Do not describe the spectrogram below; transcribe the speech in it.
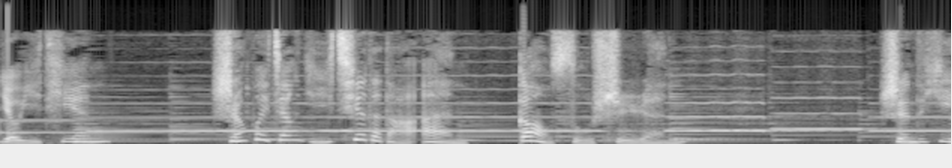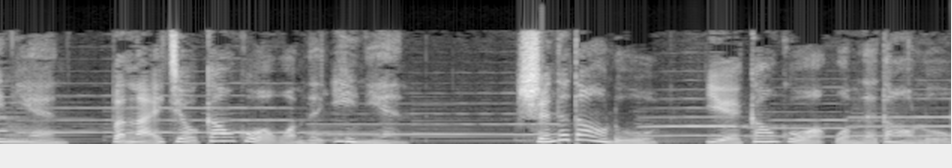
有一天，神会将一切的答案告诉世人。神的意念本来就高过我们的意念，神的道路也高过我们的道路。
